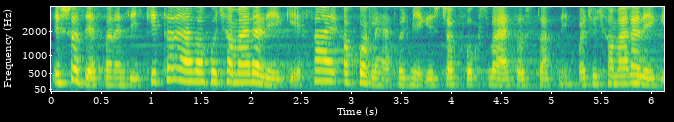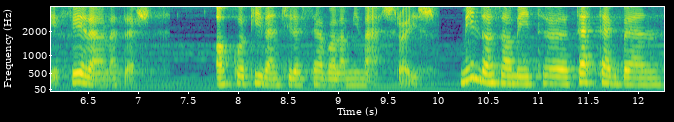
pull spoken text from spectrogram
És azért van ez így kitalálva, hogy ha már eléggé fáj, akkor lehet, hogy mégiscsak fogsz változtatni. Vagy hogy ha már eléggé félelmetes, akkor kíváncsi leszel valami másra is. Mindaz, amit tettekben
